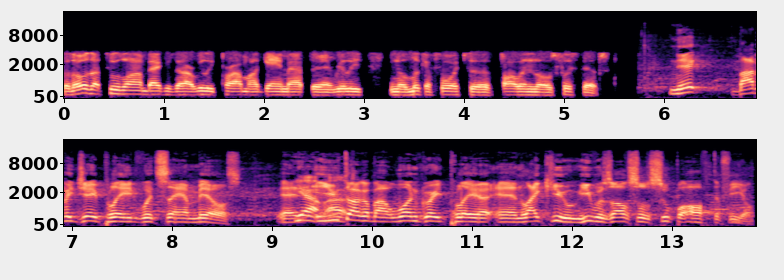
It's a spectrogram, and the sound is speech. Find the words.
So those are two linebackers that I really pride my game after, and really you know looking forward to following those footsteps. Nick, Bobby J played with Sam Mills. And yeah, you uh, talk about one great player, and like you, he was also super off the field.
